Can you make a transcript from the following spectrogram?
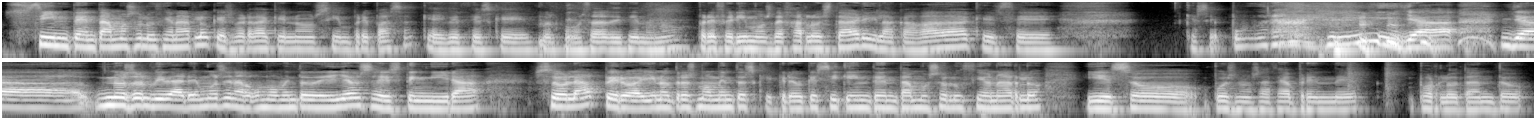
si intentamos solucionarlo, que es verdad que no siempre pasa, que hay veces que, pues como estabas diciendo, ¿no? Preferimos dejarlo estar y la cagada que se que se pudra y ya, ya nos olvidaremos en algún momento de ella o se extinguirá sola, pero hay en otros momentos que creo que sí que intentamos solucionarlo y eso pues nos hace aprender, por lo tanto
